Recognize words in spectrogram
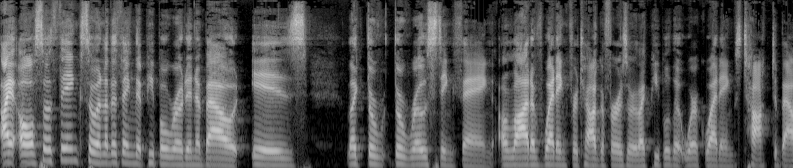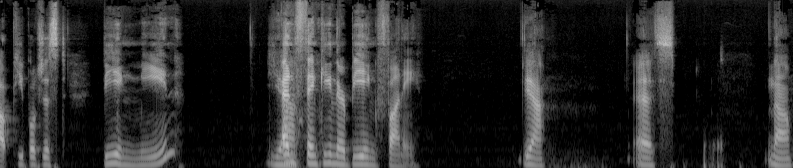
I also think so. Another thing that people wrote in about is like the the roasting thing. A lot of wedding photographers or like people that work weddings talked about people just being mean Yeah. and thinking they're being funny. yeah. It's no.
